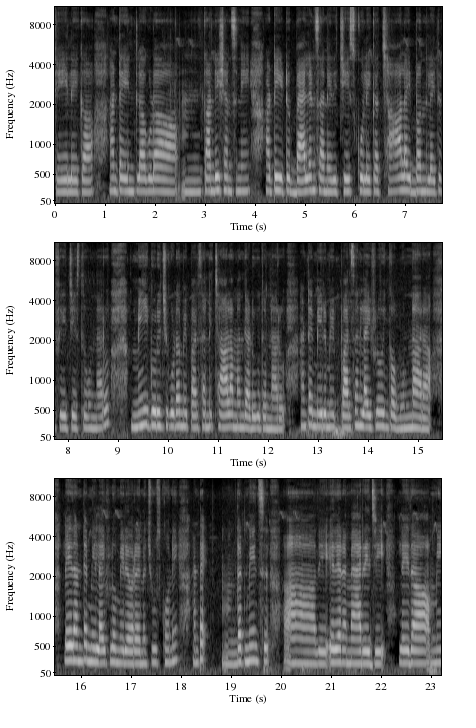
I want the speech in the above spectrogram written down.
చేయలేక అంటే ఇంట్లో కూడా కండిషన్స్ని అటు ఇటు బ్యాలెన్స్ అనేది చేసుకోలేక చాలా ఇబ్బందులు అయితే ఫేస్ చేస్తూ ఉన్నారు. మీ గురించి కూడా మీ పర్సన్ని చాలామంది అడుగుతున్నారు. అంటే మీరు మీ పర్సన్ లైఫ్లో ఇంకా ఉన్నారా? లేదంటే మీ లైఫ్లో మీరు ఎవరైనా చూసుకొని అంటే దట్ మీన్స్ అది ఏదైనా మ్యారేజీ లేదా మీ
